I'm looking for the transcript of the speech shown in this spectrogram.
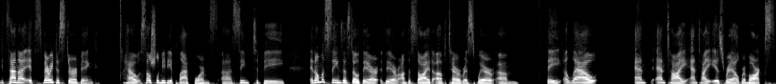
Nitsana, it's very disturbing how social media platforms uh, seem to be. It almost seems as though they're they're on the side of terrorists, where um, they allow an, anti anti Israel remarks,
